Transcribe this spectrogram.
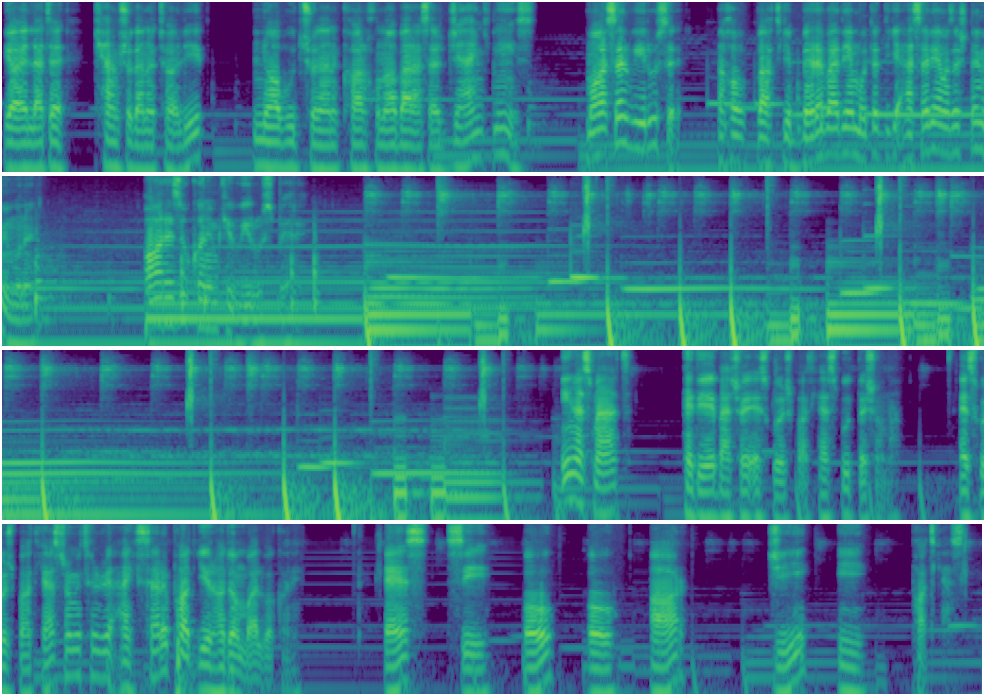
یا علت کم شدن تولید نابود شدن کارخونه بر اثر جنگ نیست. مقصر ویروسه. و خب وقتی که بره بعد یه مدت دیگه اثری هم ازش نمیمونه. آرزو کنیم که ویروس بره. این قسمت هدیه بچه های اسکوش پادکست بود به شما. اسکوش پادکست رو می‌تونید روی اکثر پادگیرها دنبال بکنید. S C O O R G E پادکست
